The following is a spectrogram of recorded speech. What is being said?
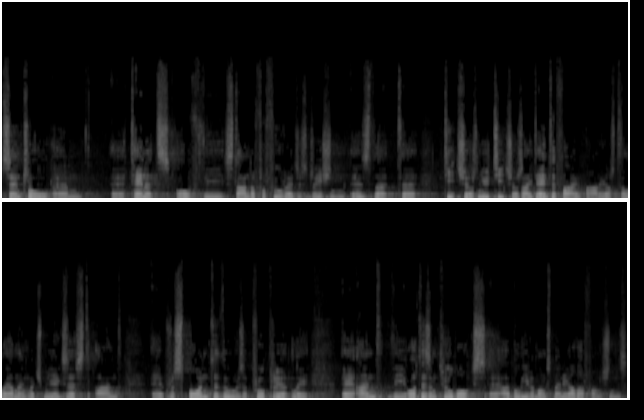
central um, uh, tenets of the standard for full registration is that uh, teachers, new teachers identify barriers to learning which may exist and uh, respond to those appropriately. Uh, and the Autism Toolbox, uh, I believe, amongst many other functions,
